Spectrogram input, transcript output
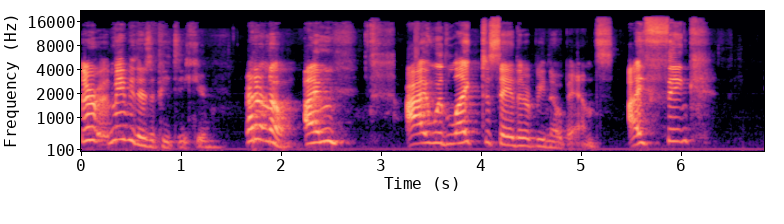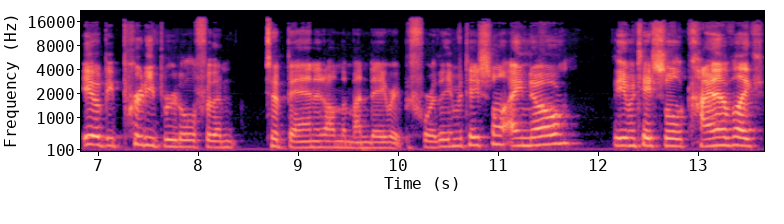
There, maybe there's a PTQ. I don't know. I'm. I would like to say there would be no bans. I think it would be pretty brutal for them to ban it on the Monday right before the invitational. I know the invitational kind of like,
